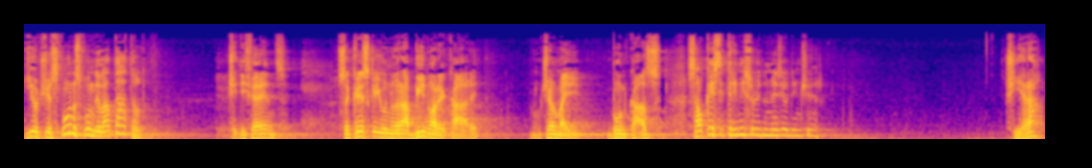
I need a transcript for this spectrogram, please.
Eu ce spun, spun de la Tatăl. Ce diferență! Să crezi că e un rabin oarecare, în cel mai bun caz, sau că este trimisul lui Dumnezeu din cer. Și era.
